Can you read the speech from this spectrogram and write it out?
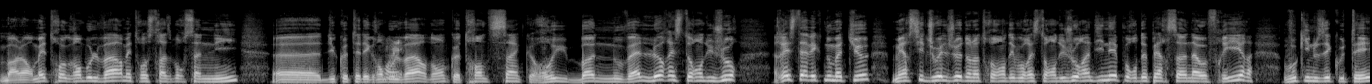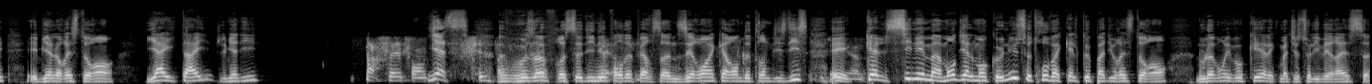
Bon alors métro Grand Boulevard, métro Strasbourg-Saint-Denis, euh, du côté des Grands. Boulevards, donc 35 rue Bonne Nouvelle, le restaurant du jour. Restez avec nous Mathieu, merci de jouer le jeu dans notre rendez-vous restaurant du jour, un dîner pour deux personnes à offrir. Vous qui nous écoutez, eh bien le restaurant Yai Thai, je l'ai bien dit? Parfait, Franck. Yes. Vous offre ce dîner pour deux personnes. 01 42 30 10 10 et quel cinéma mondialement connu se trouve à quelques pas du restaurant nous l'avons évoqué avec Mathieu Soliveres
